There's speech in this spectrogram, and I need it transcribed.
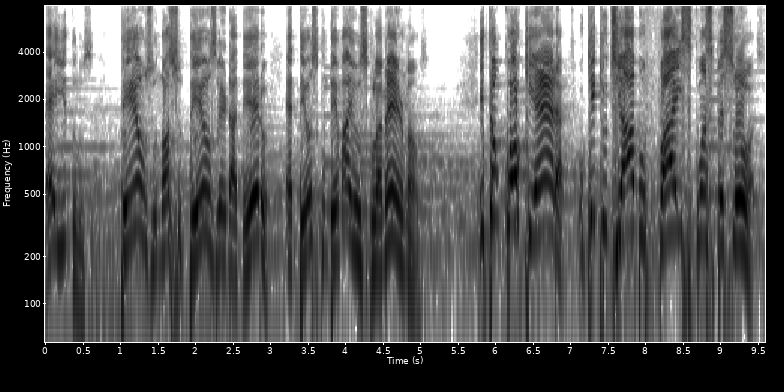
é ídolos. Deus, o nosso Deus verdadeiro, é Deus com D maiúsculo, amém, irmãos? Então qual que era? O que que o diabo faz com as pessoas?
